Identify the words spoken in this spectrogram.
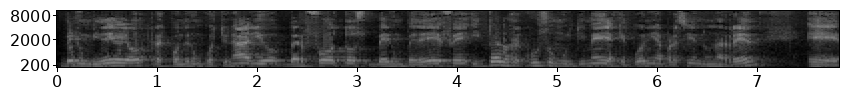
ver un video, responder un cuestionario, ver fotos, ver un PDF y todos los recursos multimedia que pueden ir apareciendo en una red, eh,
